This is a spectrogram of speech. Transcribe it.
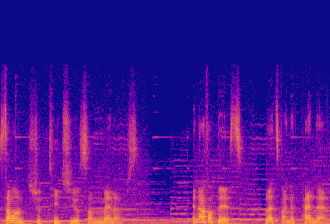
Someone should teach you some manners. Enough of this! Let's find that pendant!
